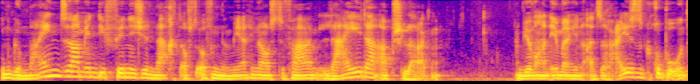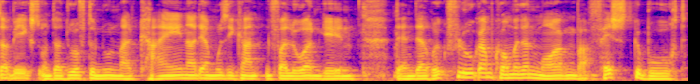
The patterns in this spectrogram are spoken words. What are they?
um gemeinsam in die finnische Nacht aufs offene Meer hinauszufahren, leider abschlagen. Wir waren immerhin als Reisegruppe unterwegs und da durfte nun mal keiner der Musikanten verloren gehen, denn der Rückflug am kommenden Morgen war fest gebucht.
